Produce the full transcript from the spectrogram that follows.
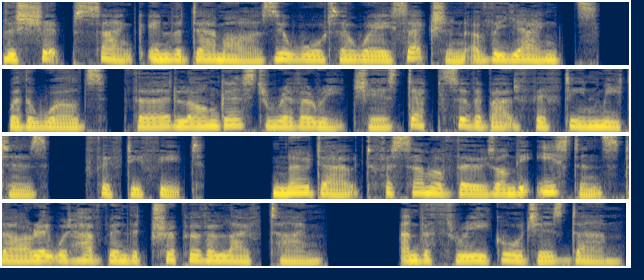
The ship sank in the Damazhou waterway section of the Yangtze, where the world's third longest river reaches depths of about 15 meters, 50 feet. No doubt for some of those on the Eastern Star it would have been the trip of a lifetime. And the Three Gorges Dam,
